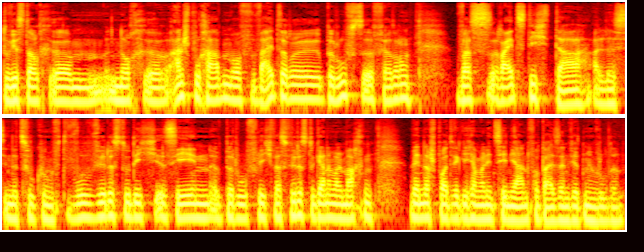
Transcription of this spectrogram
Du wirst auch ähm, noch Anspruch haben auf weitere Berufsförderung. Was reizt dich da alles in der Zukunft? Wo würdest du dich sehen äh, beruflich? Was würdest du gerne mal machen, wenn der Sport wirklich einmal in zehn Jahren vorbei sein wird mit dem Rudern?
